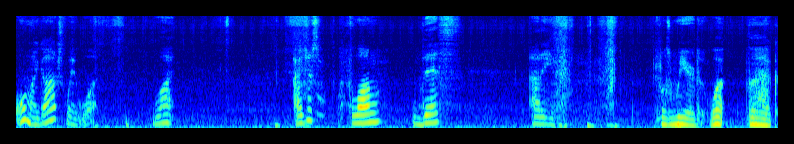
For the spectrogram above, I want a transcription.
Oh my gosh! Wait, what? What? I just flung this out of here. It was weird. What the heck?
